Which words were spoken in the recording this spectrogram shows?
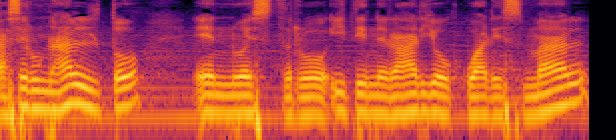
hacer un alto en nuestro itinerario cuaresmal,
